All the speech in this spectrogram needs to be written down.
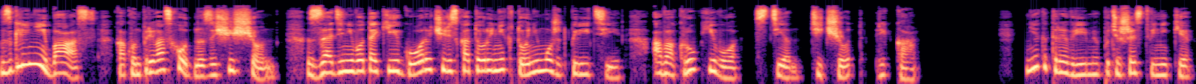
Взгляни, Бас, как он превосходно защищен. Сзади него такие горы, через которые никто не может перейти, а вокруг его стен течет река». Некоторое время путешественники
